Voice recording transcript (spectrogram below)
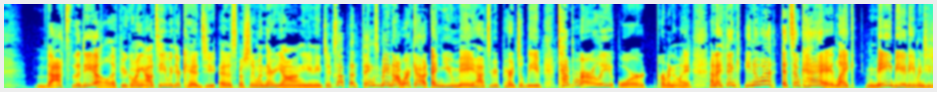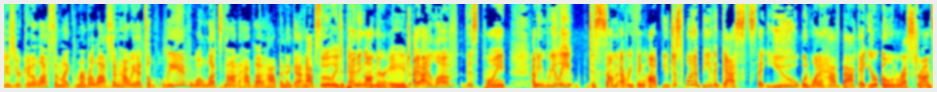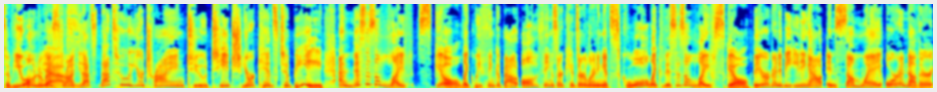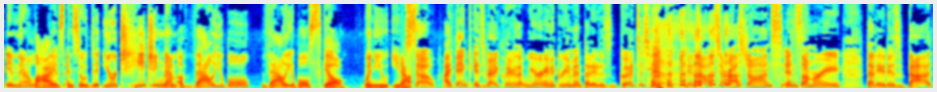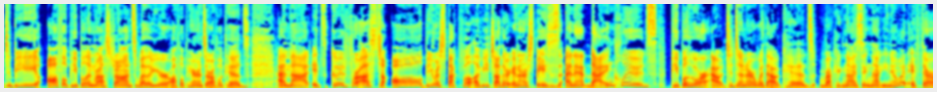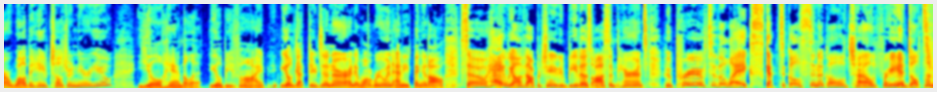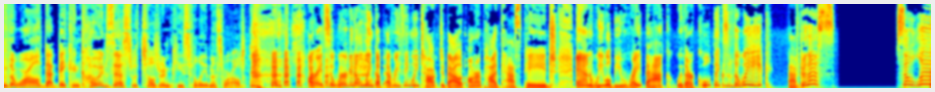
that's the deal. If you're going out to eat with your kids, you, especially when they're young, you need to accept that things may not work out and you may have to be prepared to leave temporarily or permanently. And I think, you know what? It's okay. Like maybe it even teaches your kid a lesson. Like, remember last time how we had to leave? Well, let's not have that happen again. Absolutely, depending on their age. I, I love this point. I mean, really, to sum everything up, you just want to be the guests that you would want to have back at your own restaurant. So if you owned a Yes. restaurant, that's that's who you're trying to teach your kids to be. And this is a life skill. Like we think about all the things our kids are learning at school. Like this is a life skill. They are going to be eating out in some way or another in their lives, and so that you're teaching them a valuable, valuable skill when you eat out. So I think it's very clear that we are in agreement that it is good to take kids out to restaurants in summary, that it is bad to be awful people in restaurants, whether you're awful parents or awful kids, and that it's good for us to all be respectful of each other in our spaces. And it, that includes people who are out to dinner without kids, recognizing that, you know what, if there are well behaved children near you, you'll handle it. You'll be fine. You'll get through dinner and it won't ruin anything at all. So, hey, we all have the opportunity to be those awesome parents who prove to the like skeptical, cynical, child free adults of the world that they can coexist with children peacefully in this world. All right. So we're going to link up everything we talked about on our podcast page, and we will be right back with our cool picks of the week after this.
